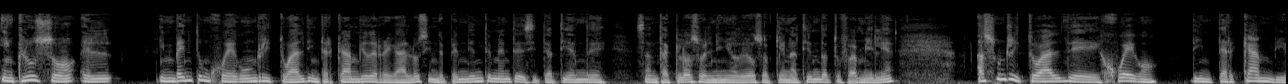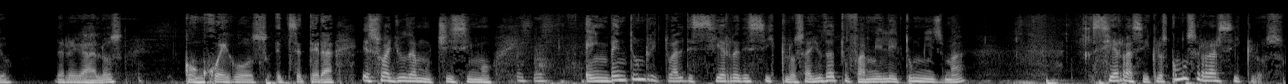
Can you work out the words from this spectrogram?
Incluso el inventa un juego, un ritual de intercambio de regalos, independientemente de si te atiende Santa Claus o el Niño de Oso, quien atienda a tu familia. Haz un ritual de juego, de intercambio de regalos con juegos, etcétera. Eso ayuda muchísimo. E inventa un ritual de cierre de ciclos. Ayuda a tu familia y tú misma. Cierra ciclos. ¿Cómo cerrar ciclos?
